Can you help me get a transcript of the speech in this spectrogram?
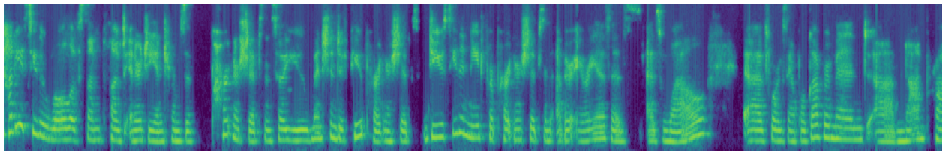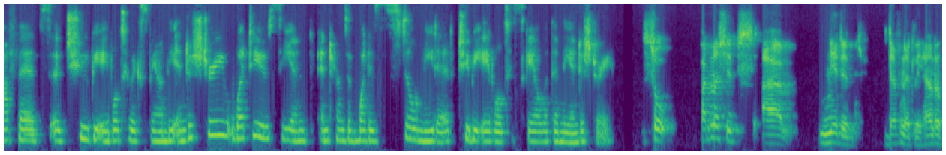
How do you see the role of Sunplugged Energy in terms of partnerships? And so you mentioned a few partnerships. Do you see the need for partnerships in other areas as as well? Uh, for example, government, um, nonprofits, uh, to be able to expand the industry? What do you see in, in terms of what is still needed to be able to scale within the industry? So, partnerships are needed, definitely, 100%.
